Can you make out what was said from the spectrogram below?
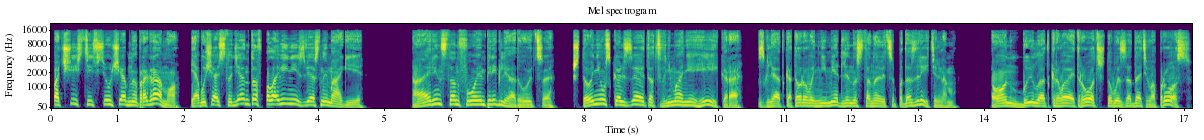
почистить всю учебную программу и обучать студентов половине известной магии. Айрин с Танфоем переглядываются, что не ускользает от внимания Эйкера, взгляд которого немедленно становится подозрительным. Он было открывает рот, чтобы задать вопрос,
